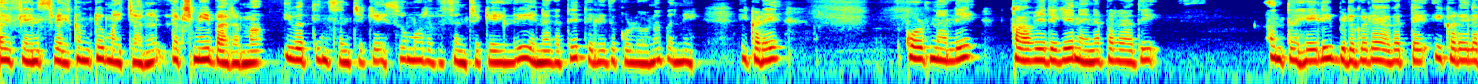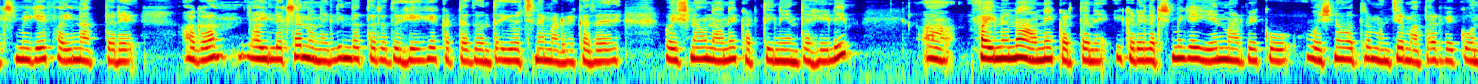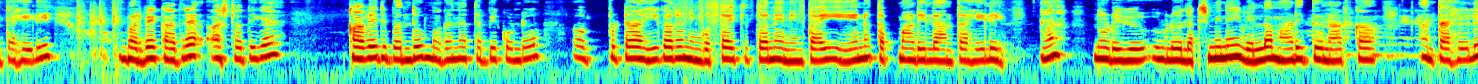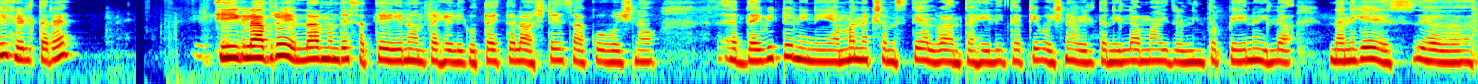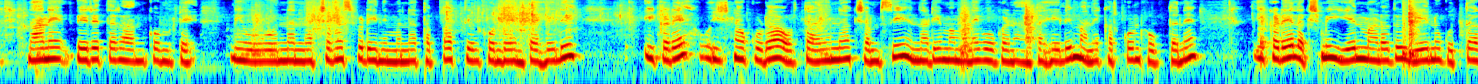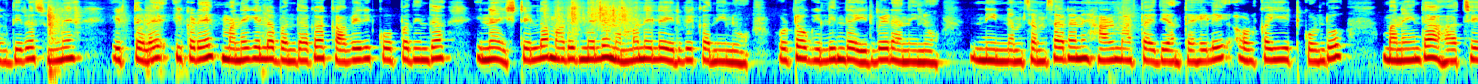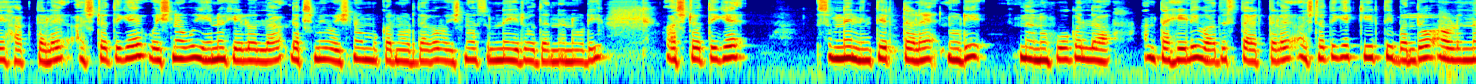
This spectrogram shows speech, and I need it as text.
Hi friends welcome to my channel Lakshmi Baramma ಇವತ್ತಿನ ಸಂಚಿಕೆ, ಸೋಮವಾರದ ಸಂಚಿಕೆಯಲ್ಲಿ ಏನಾಗುತ್ತೆ ತಿಳಿದುಕೊಳ್ಳೋಣ, ಬನ್ನಿ. ಈ ಕಡೆ ಕೋರ್ಟ್ನಲ್ಲಿ ಕಾವೇರಿಗೆ ನೆನಪರಾಧಿ ಅಂತ ಹೇಳಿ ಬಿಡುಗಡೆ ಆಗುತ್ತೆ. ಈ ಕಡೆ ಲಕ್ಷ್ಮಿಗೆ ಫೈನ್ ಹಾಕ್ತಾರೆ. ಆಗ ಐದು ಲಕ್ಷ ನಾನು ಎಲ್ಲಿಂದ ತರೋದು, ಹೇಗೆ ಕಟ್ಟೋದು ಅಂತ ಯೋಚನೆ ಮಾಡಬೇಕಾದ್ರೆ, ವೈಷ್ಣವ್ ನಾನೇ ಕಟ್ತೀನಿ ಅಂತ ಹೇಳಿ ಫೈನನ್ನು ಅವನೇ ಕಟ್ತಾನೆ. ಈ ಕಡೆ ಲಕ್ಷ್ಮಿಗೆ ಏನು ಮಾಡಬೇಕು, ವೈಷ್ಣವ್ ಹತ್ರ ಮುಂಚೆ ಮಾತಾಡಬೇಕು ಅಂತ ಹೇಳಿ ಬರಬೇಕಾದ್ರೆ ಅಷ್ಟೊತ್ತಿಗೆ ಕಾವೇರಿ ಬಂದು ಮಗನ ತಬ್ಬಿಕೊಂಡು ಪುಟ್ಟ ಈಗಾರು ನಿಂಗೆ ಗೊತ್ತಾಯ್ತು ತಾನೆ ನಿನ್ನ ತಾಯಿ ಏನು ತಪ್ಪು ಮಾಡಿಲ್ಲ ಅಂತ ಹೇಳಿ ನೋಡು ಇವಳು ಲಕ್ಷ್ಮಿನೇ ಇವೆಲ್ಲ ಮಾಡಿದ್ದು ನಾಟಕ ಅಂತ ಹೇಳಿ ಹೇಳ್ತಾರೆ. ಈಗಲಾದರೂ ಎಲ್ಲರ ಮುಂದೆ ಸತ್ಯ ಏನು ಅಂತ ಹೇಳಿ ಗೊತ್ತಾಯ್ತಲ್ಲ, ಅಷ್ಟೇ ಸಾಕು ವೈಷ್ಣವ್. ದಯವಿಟ್ಟು ನೀನು ಅಮ್ಮನ ಕ್ಷಮಿಸ್ತೆ ಅಲ್ವಾ ಅಂತ ಹೇಳಿದ್ದಕ್ಕೆ ವೈಷ್ಣವ್ ಹೇಳ್ತಾನೆ, ಇಲ್ಲ ಅಮ್ಮ, ಇದರಲ್ಲಿ ನಿನ್ನ ತಪ್ಪೇನೂ ಇಲ್ಲ. ನನಗೆ ನಾನೇ ಬೇರೆ ಥರ ಅಂದ್ಕೊಂಬಿಟ್ಟೆ ನೀವು ನನ್ನ ಕ್ಷಮಿಸ್ಬಿಡಿ, ನಿಮ್ಮನ್ನು ತಪ್ಪಾಗಿ ತಿಳ್ಕೊಂಡೆ ಅಂತ ಹೇಳಿ ಈ ಕಡೆ ವೈಷ್ಣವ್ ಕೂಡ ಅವ್ರ ತಾಯಿನ ಕ್ಷಮಿಸಿ, ನಡಿಯಮ್ಮ ಮನೆಗೆ ಹೋಗೋಣ ಅಂತ ಹೇಳಿ ಮನೆ ಕರ್ಕೊಂಡು ಹೋಗ್ತಾನೆ. ಈ ಕಡೆ ಲಕ್ಷ್ಮಿ ಏನು ಮಾಡೋದು, ಏನು ಗೊತ್ತಾಗ್ದಿರ ಸುಮ್ಮನೆ ಇರ್ತಾಳೆ. ಈ ಕಡೆ ಮನೆಗೆಲ್ಲ ಬಂದಾಗ ಕಾವೇರಿ ಕೋಪದಿಂದ ಇನ್ನು ಇಷ್ಟೆಲ್ಲ ಮಾಡಿದ್ಮೇಲೆ ನಮ್ಮನೆಯಲ್ಲೇ ಇರಬೇಕಾ ನೀನು? ಹೊರಟೋಗಿ ಇಲ್ಲಿಂದ ಇರಬೇಡ ನೀನು. ನೀನು ನಮ್ಮ ಸಂಸಾರನೇ ಹಾಳು ಮಾಡ್ತಾ ಅಂತ ಹೇಳಿ ಅವಳ ಕೈ ಇಟ್ಕೊಂಡು ಮನೆಯಿಂದ ಆಚೆ ಹಾಕ್ತಾಳೆ. ಅಷ್ಟೊತ್ತಿಗೆ ವೈಷ್ಣವು ಏನೂ ಹೇಳೋಲ್ಲ. ಲಕ್ಷ್ಮಿ ವೈಷ್ಣವ್ ಮುಖ ನೋಡಿದಾಗ ವೈಷ್ಣವ್ ಸುಮ್ಮನೆ ಇರೋದನ್ನು ನೋಡಿ ಅಷ್ಟೊತ್ತಿಗೆ ಸುಮ್ಮನೆ ನಿಂತಿರ್ತಾಳೆ. ನೋಡಿ, ನಾನು ಹೋಗಲ್ಲ. ಅಂತ ಹೇಳಿ ವಾದಿಸ್ತಾ ಇರ್ತಾಳೆ. ಅಷ್ಟೊತ್ತಿಗೆ ಕೀರ್ತಿ ಬಂದು ಅವಳನ್ನ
